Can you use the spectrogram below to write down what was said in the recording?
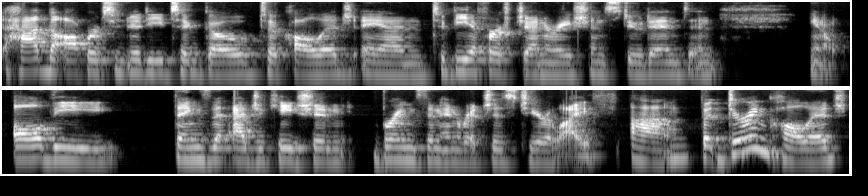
had the opportunity to go to college and to be a first generation student and you know all the things that education brings and enriches to your life. Um, but during college,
